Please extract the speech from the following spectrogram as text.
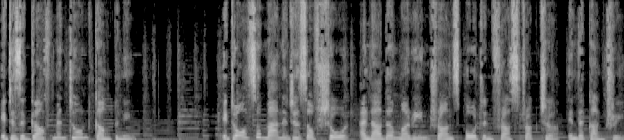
It is a government-owned company. It also manages offshore and other marine transport infrastructure in the country.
